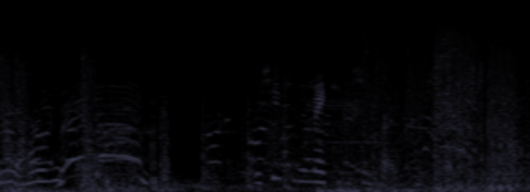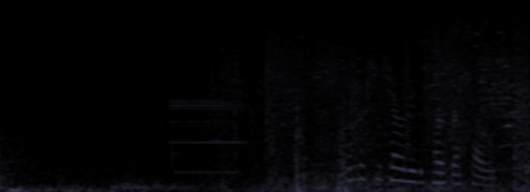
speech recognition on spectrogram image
Where the hell are you? We seem to be making some progress. Not necessarily the progress I would call.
